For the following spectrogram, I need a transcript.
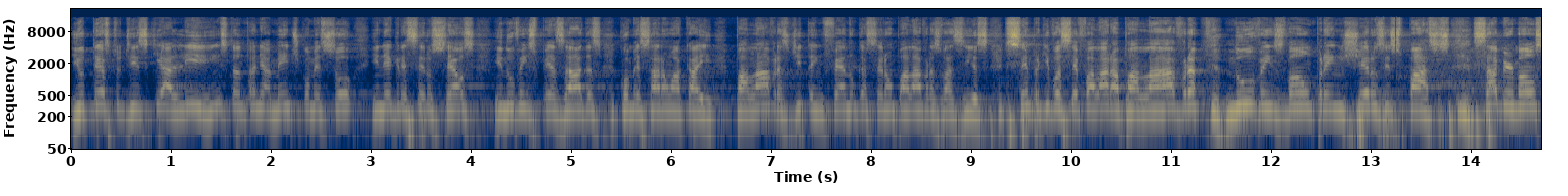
E o texto diz que ali, instantaneamente, começou a enegrecer os céus e nuvens pesadas começaram a cair. Palavras ditas em fé nunca serão palavras vazias. Sempre que você falar a palavra, nuvens vão preencher os espaços. Sabe, irmãos,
